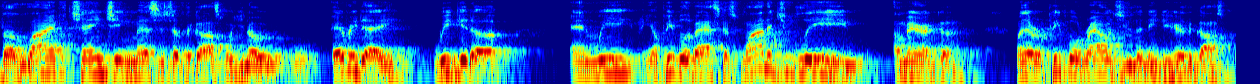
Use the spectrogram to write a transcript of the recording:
the life changing message of the gospel. You know, every day we get up and we, you know, people have asked us, why did you leave America when there were people around you that need to hear the gospel?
